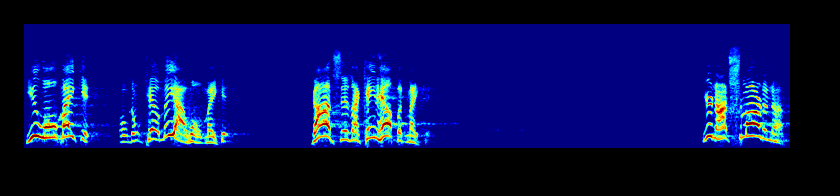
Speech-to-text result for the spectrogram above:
You won't make it. Oh, don't tell me I won't make it. God says I can't help but make it. You're not smart enough.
